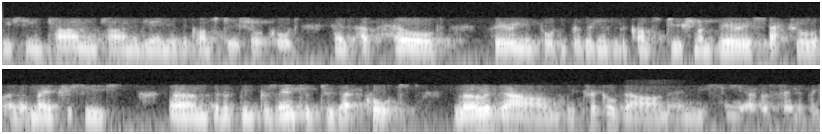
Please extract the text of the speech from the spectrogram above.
we've seen time and time again where the constitutional court has upheld very important provisions of the constitution on various factual uh, matrices um, that have been presented to that court. Lower down, we trickle down and we see, as I said, if we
